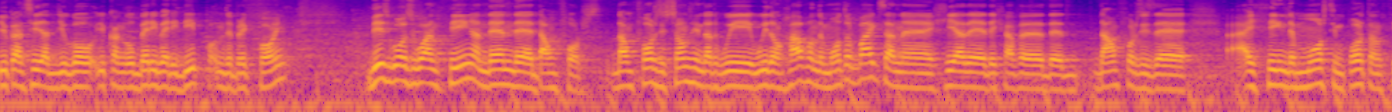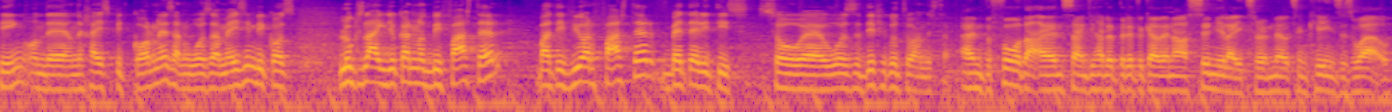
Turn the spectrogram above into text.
you can see that you go, you can go very, very deep on the brake point. This was one thing, and then the downforce. Downforce is something that we, we don't have on the motorbikes, and uh, here they, they have uh, the downforce is the I think the most important thing on the on the high speed corners, and was amazing because looks like you cannot be faster, but if you are faster, better it is. So uh, it was difficult to understand. And before that, I understand you had a bit of a go in our simulator in Milton Keynes as well.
